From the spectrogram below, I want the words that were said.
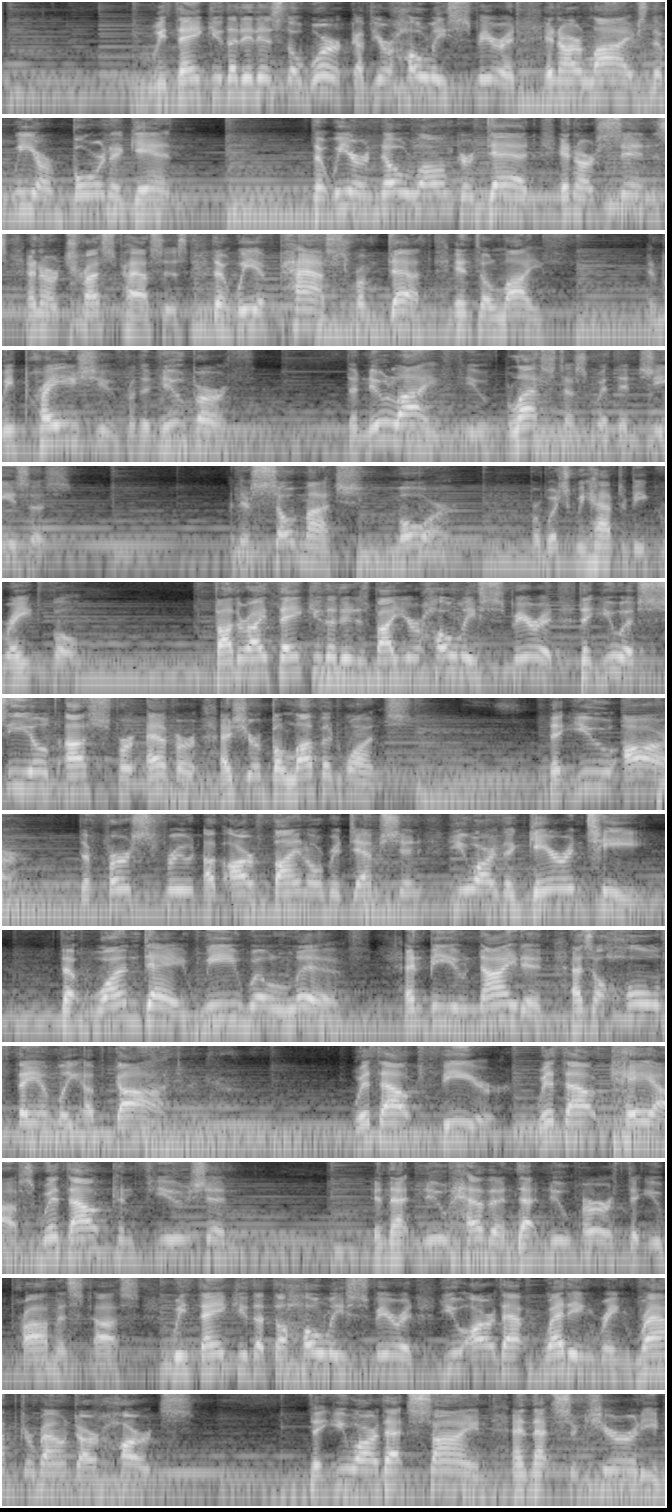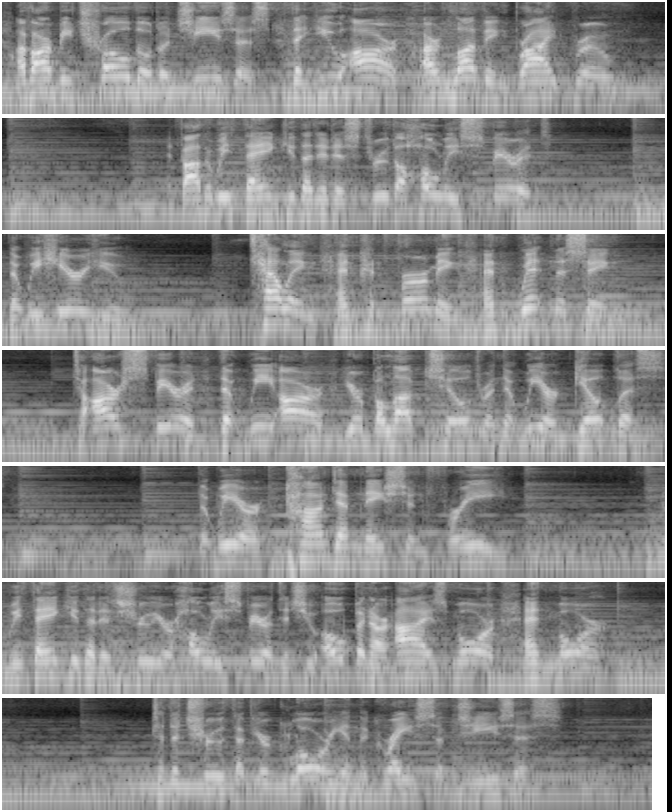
We thank you that it is the work of your Holy Spirit in our lives that we are born again, that we are no longer dead in our sins and our trespasses, that we have passed from death into life. And we praise you for the new birth the new life you've blessed us with in Jesus. And there's so much more for which we have to be grateful. Father, I thank you that it is by your Holy Spirit that you have sealed us forever as your beloved ones, that you are the first fruit of our final redemption. You are the guarantee that one day we will live and be united as a whole family of God without fear, without chaos, without confusion. In that new heaven, that new earth that you promised us. We thank you that the Holy Spirit, you are that wedding ring wrapped around our hearts that you are that sign and that security of our betrothal to Jesus, that you are our loving bridegroom. And Father, we thank you that it is through the Holy Spirit that we hear you telling and confirming and witnessing to our spirit that we are your beloved children, that we are guiltless, that we are condemnation free. And we thank you that it's through your Holy Spirit that you open our eyes more and more to the truth of your glory and the grace of Jesus.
